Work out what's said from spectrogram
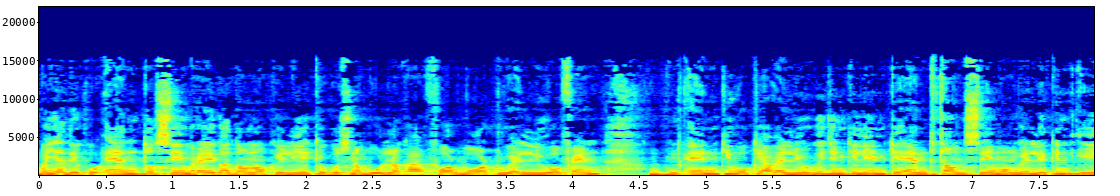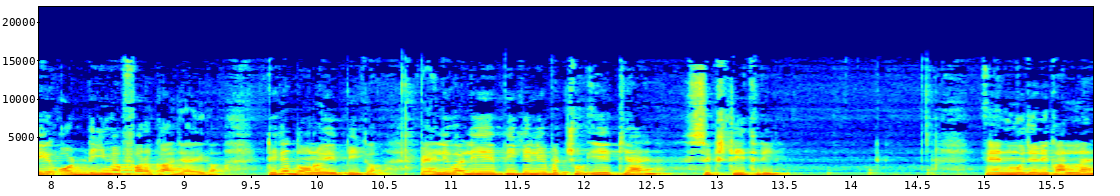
भैया देखो एन तो सेम रहेगा दोनों के लिए, क्योंकि उसने बोल रखा है for what value of n n की वो क्या वैल्यू होगी, जिनके लिए इनके एंथ टर्म सेम होंगे, लेकिन ए और डी में फ़र्क आ जाएगा। ठीक है, दोनों एपी का। पहली वाली एपी के लिए बच्चों ए क्या है? सिक्सटी थ्री एन मुझे निकालना है।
